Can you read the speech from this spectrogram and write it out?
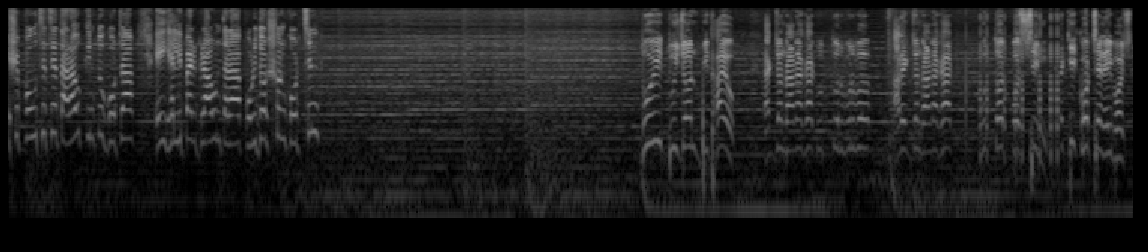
এসে পৌঁছেছে। তারাও কিন্তু গোটা এই হেলিপ্যাড গ্রাউন্ড তারা পরিদর্শন করছেন। দুই, দুইজন বিধায়ক, একজন রানাঘাট উত্তর পূর্ব আরেকজন রানাঘাট উত্তর পশ্চিম কি করছেন এই বয়সে?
